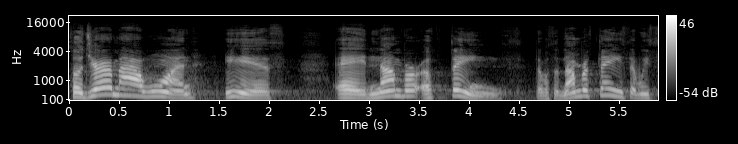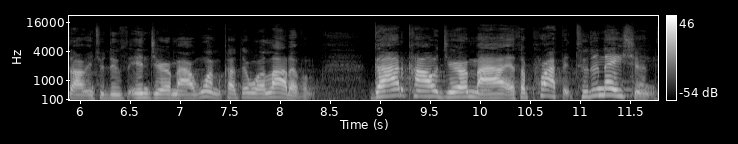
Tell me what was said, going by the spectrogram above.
So Jeremiah 1 is a number of things. There was a number of things that we saw introduced in Jeremiah 1 because there were a lot of them. God called Jeremiah as a prophet to the nations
